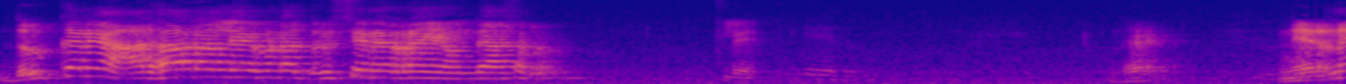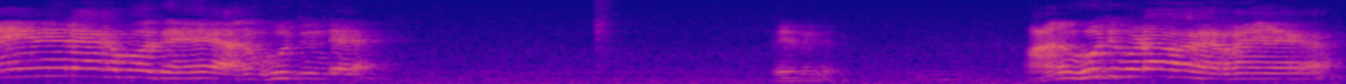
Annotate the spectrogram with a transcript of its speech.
దృక్ అనే ఆధారం లేకుండా దృశ్య నిర్ణయం ఉంది అసలు. లేదు. లేదు. ఉందే? నిర్ణయమే లేకపోతే అనుభూతి ఉందే. లేదు. అనుభూతి కూడా ఒక నిర్ణయమేగా.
